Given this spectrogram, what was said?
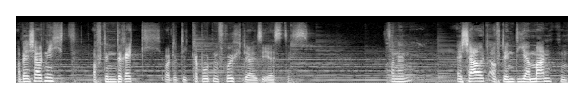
Aber er schaut nicht auf den Dreck oder die kaputten Früchte als erstes, sondern er schaut auf den Diamanten,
